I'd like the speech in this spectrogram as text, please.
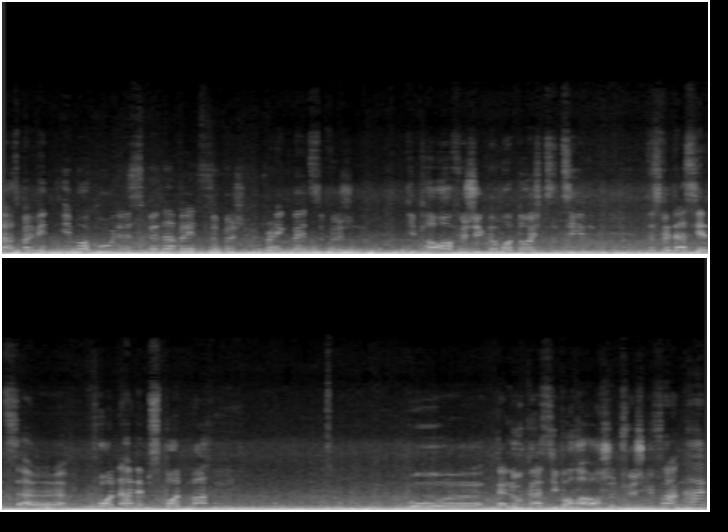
dass bei Wind immer gut ist, Spinnerbaits zu fischen, Crankbaits zu fischen, die Powerfishing-Nummer durchzuziehen. Dass wir das jetzt äh, von einem Spot machen, wo äh, der Lukas die Woche auch schon Fisch gefangen hat.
